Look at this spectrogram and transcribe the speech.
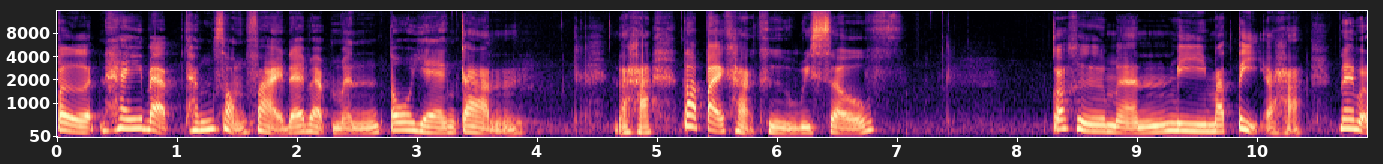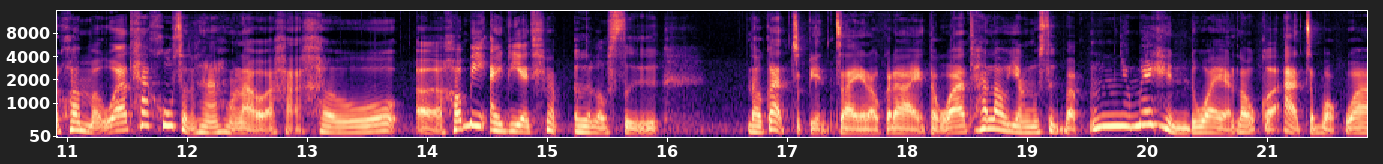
เปิดให้แบบทั้งสองฝ่ายได้แบบเหมือนโต้แย้งกันนะคะ ต่อไปค่ะคือ resolve ก็คือเหมือนมีมติอะค่ะ ในบทความบอกว่าถ้าคู่สนทนาของเราอะค่ะเขาเออเขามีไอเดียที่แบบเออเราซื้อ เราก็อาจจะเปลี่ยนใจเราก็ได้ แต่ว่าถ้าเรายังรู้สึกแบบยังไม่เห็นด้วยอะเราก็อาจจะบอกว่า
